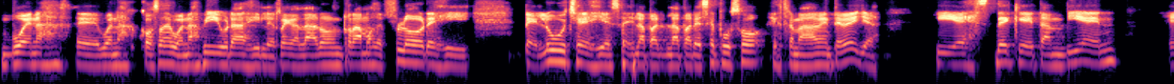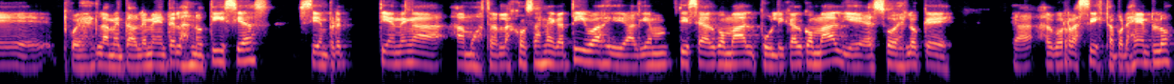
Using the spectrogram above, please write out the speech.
buenas, eh, buenas cosas de buenas vibras y le regalaron ramos de flores y peluches y, esa, y la, la, pared se puso extremadamente bella. Y es de que también, eh, pues lamentablemente las noticias siempre tienden a, mostrar las cosas negativas y alguien dice algo mal, publica algo mal y eso es lo que, algo racista, por ejemplo,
